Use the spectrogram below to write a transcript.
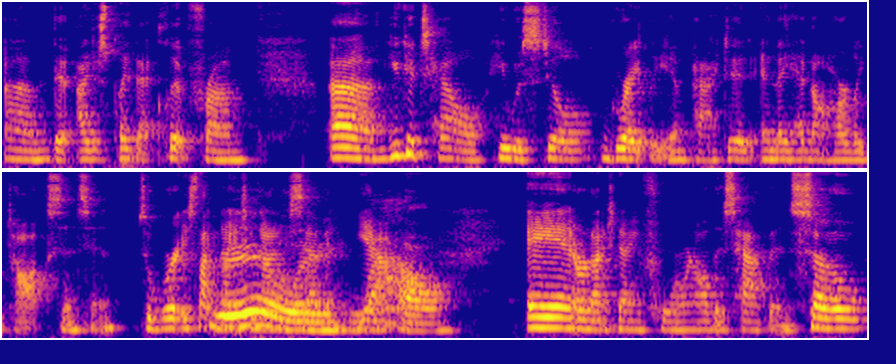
um, that I just played that clip from, um, you could tell he was still greatly impacted, and they had not hardly talked since then. So we're it's like Really? 1997, yeah Wow. and or 1994 when all this happened. So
